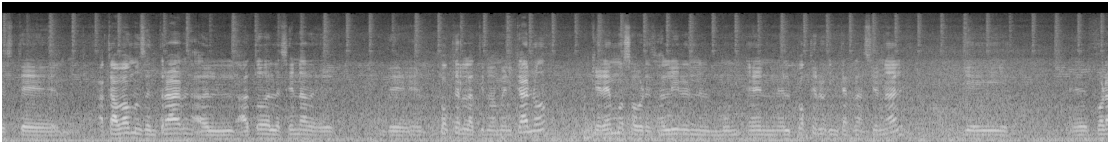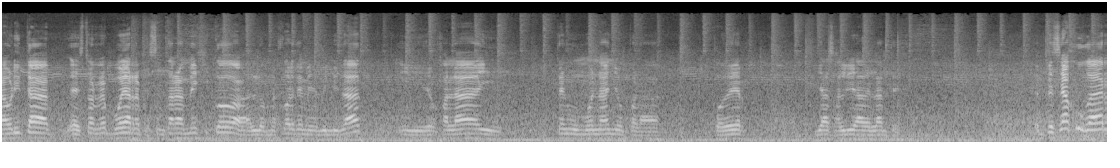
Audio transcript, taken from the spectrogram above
este, acabamos de entrar a toda la escena de, de póker latinoamericano. Queremos sobresalir en el, en póker internacional y eh, por ahorita voy a representar a México a lo mejor de mi habilidad y ojalá y tenga un buen año para poder ya salir adelante. Empecé a jugar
